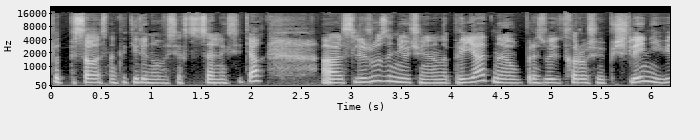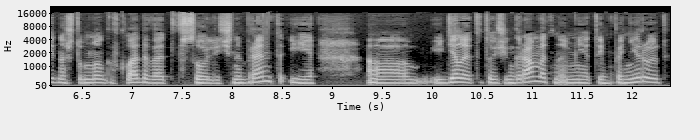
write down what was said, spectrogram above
подписалась на Катерину во всех социальных сетях. А, слежу за ней очень, она приятная, производит хорошее впечатление, видно, что много вкладывает в свой личный бренд и, а, и делает это очень грамотно, мне это импонирует.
